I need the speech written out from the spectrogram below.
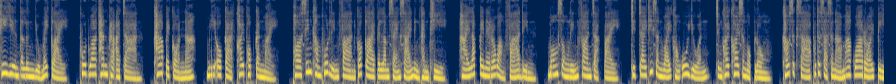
ที่ยืนตะลึงอยู่ไม่ไกล พูดว่าท่านพระอาจารย์ ข้าไปก่อนนะ มีโอกาสค่อยพบกันใหม่ พอสิ้นคำพูดลินฟานก็กลายเป็นลำแสงสายหนึ่งทันที หายลับไปในระหว่างฟ้าดิน มองส่งลินฟานจากไป จิตใจที่สั่นไหวของอู้หยวน จึงค่อยๆ สงบลง เขาศึกษาพุทธศาสนามากว่าร้อยปี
